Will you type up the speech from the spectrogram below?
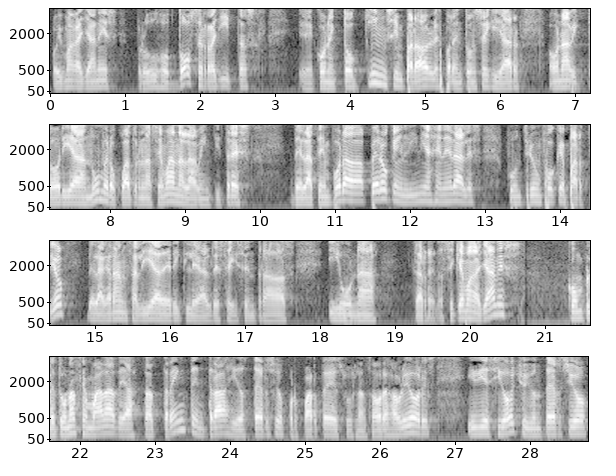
hoy Magallanes produjo 12 rayitas, eh, conectó 15 imparables para entonces guiar a una victoria número 4 en la semana, la 23 de la temporada, pero que en líneas generales fue un triunfo que partió de la gran salida de Eric Leal de seis entradas y una carrera. Así que Magallanes completó una semana de hasta 30 entradas y dos tercios por parte de sus lanzadores abridores y 18 y un tercio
